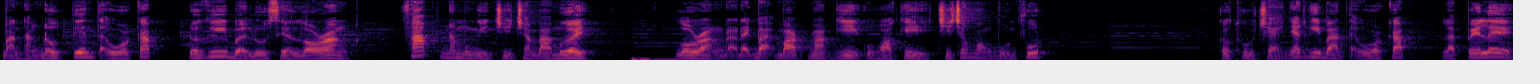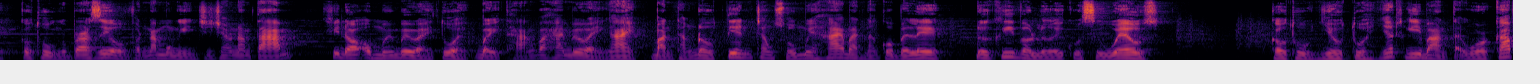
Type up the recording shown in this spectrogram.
Bàn thắng đầu tiên tại World Cup được ghi bởi Lucien Laurent, Pháp năm 1930. Laurent đã đánh bại Bart Maggi của Hoa Kỳ chỉ trong vòng 4 phút. Cầu thủ trẻ nhất ghi bàn tại World Cup là Pele, cầu thủ người Brazil vào năm 1958. Khi đó ông mới 17 tuổi, 7 tháng và 27 ngày. Bàn thắng đầu tiên trong số 12 bàn thắng của Pele được ghi vào lưới của xứ Wales. Cầu thủ nhiều tuổi nhất ghi bàn tại World Cup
